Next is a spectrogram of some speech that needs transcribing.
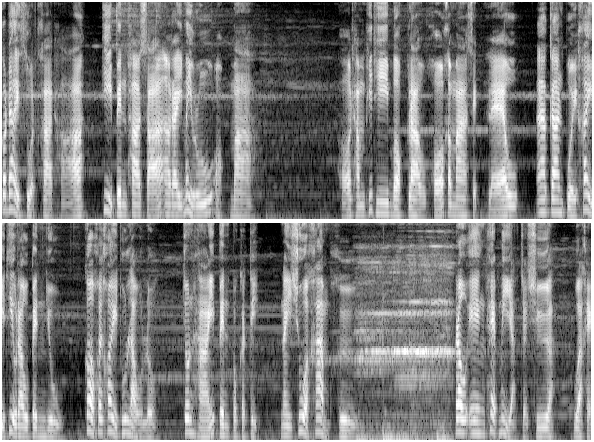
ก็ได้สวดคาถาที่เป็นภาษาอะไรไม่รู้ออกมา พอทำพิธีบอกกล่าวขอขมาเสร็จแล้ว อาการป่วยไข้ที่เราเป็นอยู่ ก็ค่อยๆทุเลาลง จนหายเป็นปกติในชั่วข้ามคืน เราเองแทบไม่อยากจะเชื่อ ว่าแค่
